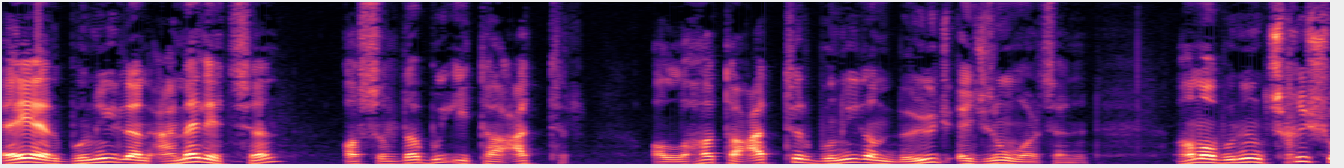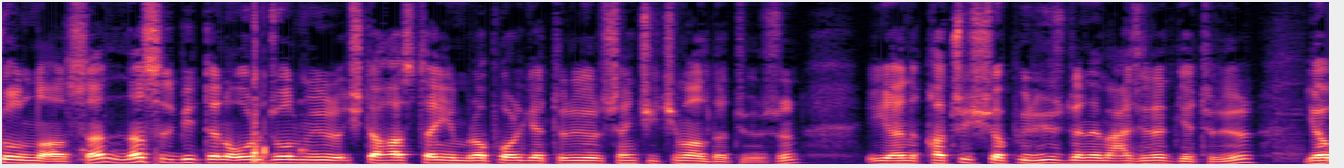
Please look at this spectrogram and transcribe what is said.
Eğer bununla amel etsen asılda bu itaattır. Allah'a taattır. Bununla büyük ecrin var senin. Ama bunun çıkış yolunu alsan nasıl bir tane oruç olmuyor işte hastayım rapor getiriyor sen kimi aldatıyorsun. Yani kaçış yapıyor yüz tane mazeret getiriyor. Ya,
